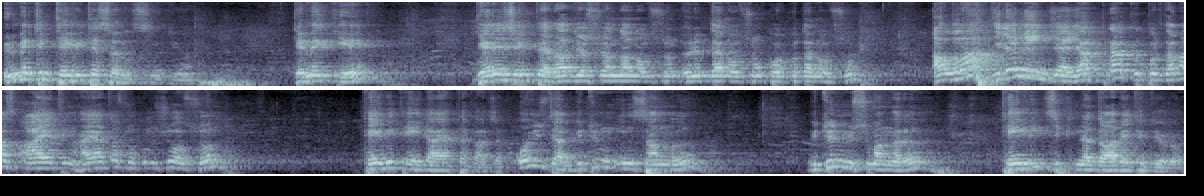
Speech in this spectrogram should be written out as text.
ümmetim tevhide sarılsın diyor. Demek ki gelecekte radyasyondan olsun, ölümden olsun, korkudan olsun Allah dilemeyince yaprak kıpırdamaz ayetin hayata sokuluşu olsun tevhid ehli hayatta kalacak. O yüzden bütün insanlığı, bütün Müslümanları tevhid zikrine davet ediyorum.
